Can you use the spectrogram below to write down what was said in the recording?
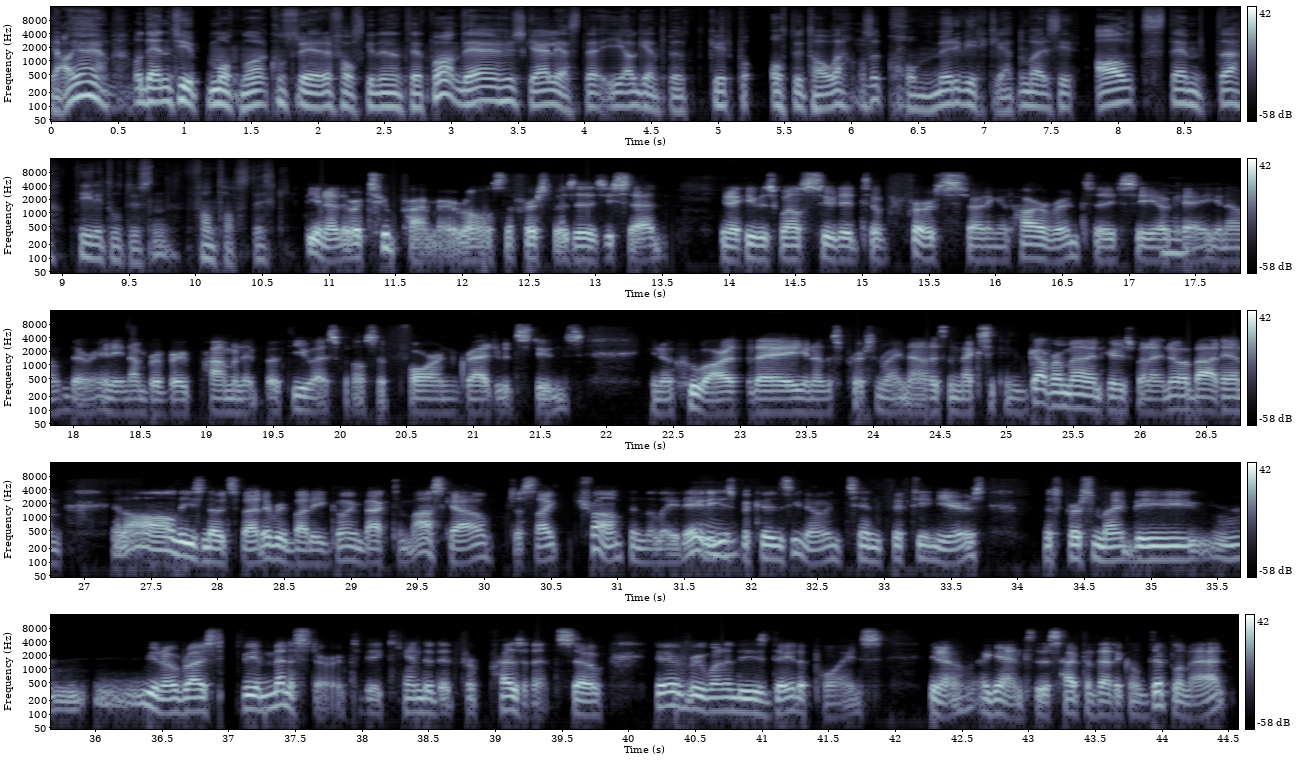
Ja, ja, ja. Og den type måten å konstruere falsk identitet på, det husker jeg leste i agentbøker på 80-tallet. Og så kommer virkeligheten og bare sier alt stemte tidlig 2000. Fantastisk. You know, there were two primary roles. The first was, as you said, you know, he was well suited to first starting at Harvard to see, mm-hmm. okay, mm. you know, there were any number of very prominent, both U.S. but also foreign graduate students you know, who are they? You know, this person right now is the Mexican government. Here's what I know about him. And all these notes about everybody going back to Moscow, just like Trump in the late 80s, mm. because, you know, in 10, 15 years, This person might be, you know, rise to be a minister, to be a candidate for president. So every one of these data points, you know, again, to this hypothetical diplomat,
